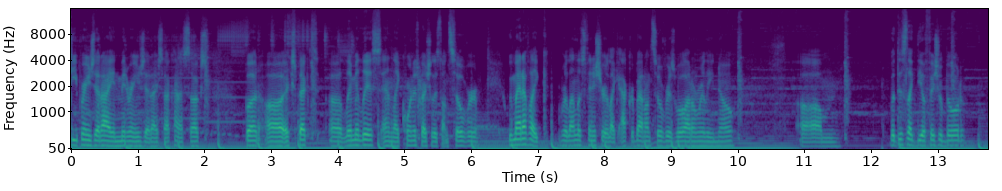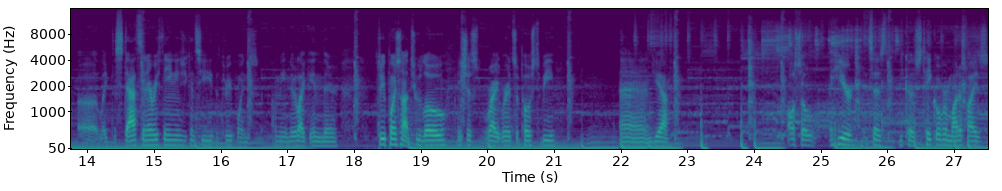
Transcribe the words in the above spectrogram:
deep range Deadeye, and mid range Deadeye. So that kind of sucks. But uh, expect uh, limitless and like corner specialist on silver. We might have like relentless finisher, like acrobat on silver as well. I don't really know. Um, but this is like the official build. Uh, like the stats and everything, as you can see, the three points. I mean, they're like in there. Three points not too low. It's just right where it's supposed to be. And yeah. Also, here it says because takeover modifies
